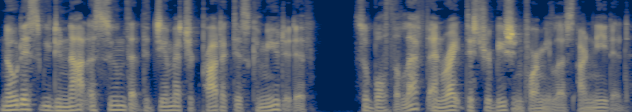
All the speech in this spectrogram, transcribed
Notice we do not assume that the geometric product is commutative, so both the left and right distribution formulas are needed.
